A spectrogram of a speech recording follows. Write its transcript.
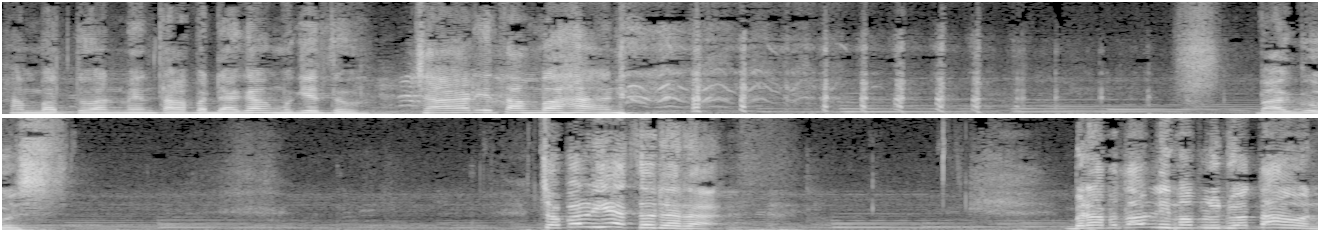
hamba Tuhan mental pedagang begitu. Cari tambahan. Bagus. Coba lihat saudara. Berapa tahun? 52 tahun.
